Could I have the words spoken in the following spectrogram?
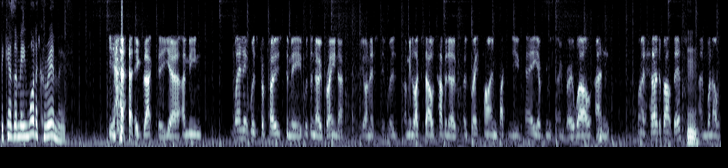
Because I mean, what a career move! Yeah, exactly. Yeah, I mean, when it was proposed to me, it was a no-brainer. To be honest, it was. I mean, like I said, I was having a, a great time back in the UK. Everything was going very well, and when I heard about this, Mm. and when I was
